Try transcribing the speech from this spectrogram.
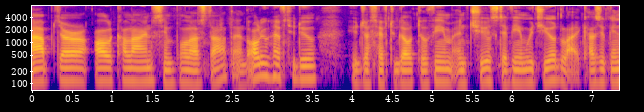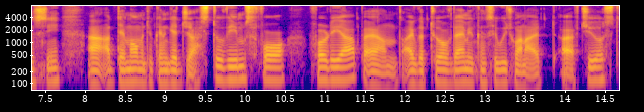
up there alkaline simple as that and all you have to do you just have to go to Vim and choose the Vim which you'd like. As you can see uh, at the moment you can get just two Vims for for the app and I've got two of them. You can see which one I, I've chosen.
